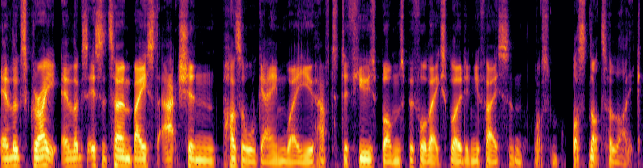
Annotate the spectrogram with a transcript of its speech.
it looks great. It looks it's a turn-based action puzzle game where you have to defuse bombs before they explode in your face. And what's what's not to like?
